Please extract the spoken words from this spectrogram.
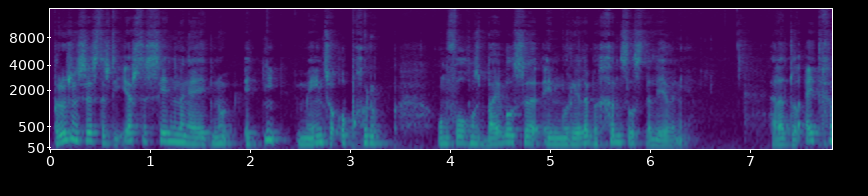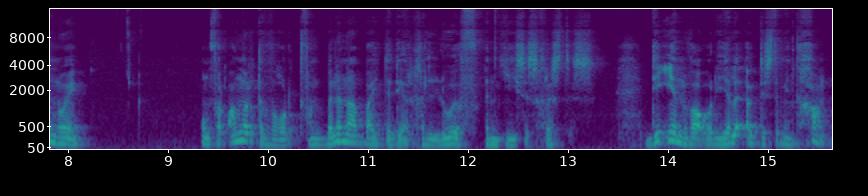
Broers en susters, die eerste sendinge het no, het nie mense opgeroep om volgens Bybelse en morele beginsels te lewe nie. Hulle het hulle uitgenooi om verander te word van binne na buite deur geloof in Jesus Christus. Die een waaroor die hele Ou Testament gaan.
